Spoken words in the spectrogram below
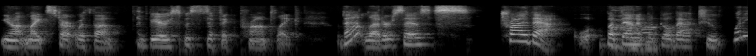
You know, it might start with a, a, very specific prompt like, that letter says, try that. But then uh-huh. it would go back to, what do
